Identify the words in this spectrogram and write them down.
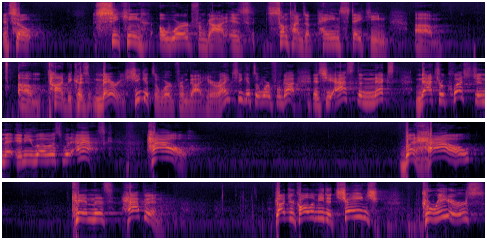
And so, seeking a word from God is sometimes a painstaking um, um, time because Mary, she gets a word from God here, right? She gets a word from God. And she asks the next natural question that any of us would ask How? But how can this happen? God, you're calling me to change careers,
